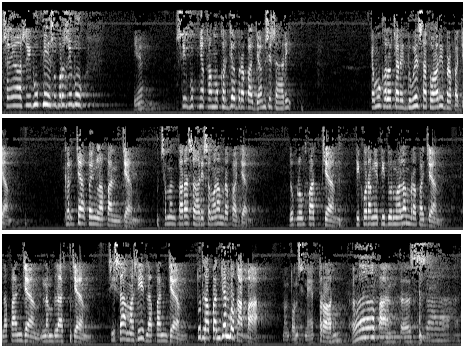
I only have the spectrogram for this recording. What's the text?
saya sibuk nih, super sibuk. Ya. Sibuknya kamu kerja berapa jam sih sehari? Kamu kalau cari duit satu hari berapa jam? Kerja paling 8 jam. Sementara sehari semalam berapa jam? 24 jam. Dikurangi tidur malam berapa jam? 8 jam, 16 jam. Sisa masih 8 jam. Itu 8 jam buat apa? Nonton sinetron. Eh, pantesan.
